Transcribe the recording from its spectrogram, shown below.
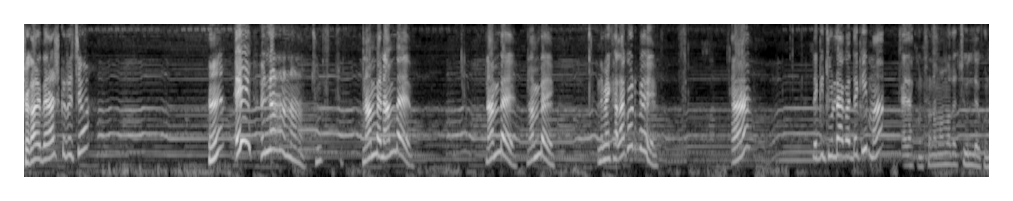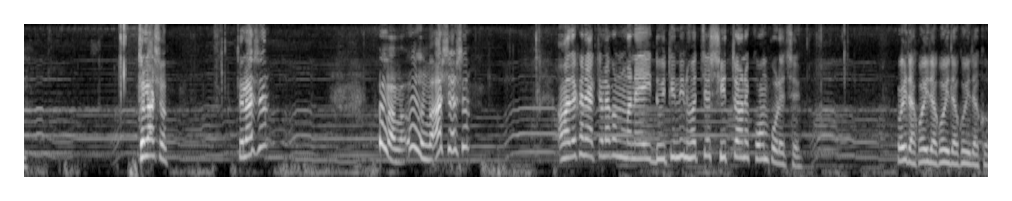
সকালে ব্রাশ করেছ? হ্যাঁ? এই না না না। নামবে নামবে। নামবে নামবে। নেমে খেলা করবে? হ্যাঁ? দেখি চুলটা দেখি মা। এই দেখুন শোনো আমার মাথার চুল দেখুন। চলে আসো। চলে আসো। ও বাবা ও আসো আসো। আমাদের এখানে অ্যাকচুয়ালি এখন মানে এই দুই, তিন দিন হচ্ছে শীতটা অনেক কম পড়েছে। ওই দেখো ওই দেখো ওই দেখো ওই দেখো।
